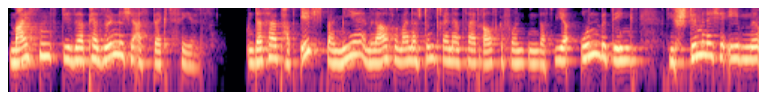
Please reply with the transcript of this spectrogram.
meistens dieser persönliche Aspekt fehlt. Und deshalb habe ich bei mir im Laufe meiner Stimmtrainerzeit rausgefunden, dass wir unbedingt die stimmliche Ebene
